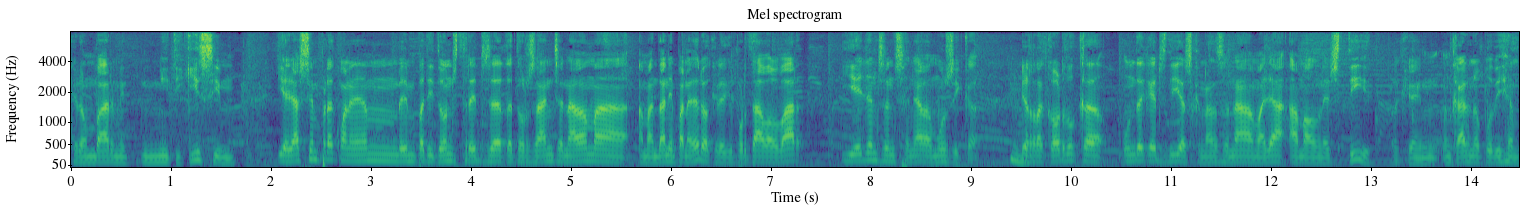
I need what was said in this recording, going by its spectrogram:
que era un bar mit mitiquíssim. I allà sempre, quan érem ben petitons, 13-14 anys, anàvem a, amb en Dani Panadero, que era qui portava el bar, i ell ens ensenyava música. Mm. I recordo que un d'aquests dies que nosaltres anàvem allà amb el Nestí, perquè en- encara no podíem,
